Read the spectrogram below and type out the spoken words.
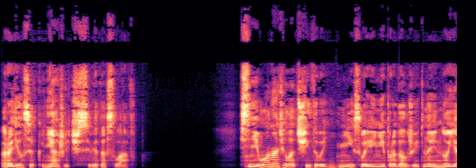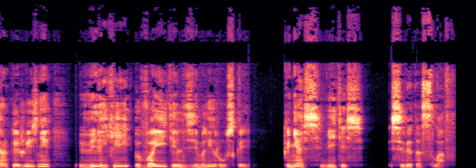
родился княжич Святослав. С него начал отсчитывать дни своей непродолжительной, но яркой жизни великий воитель земли русской, князь Витязь Святослав.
